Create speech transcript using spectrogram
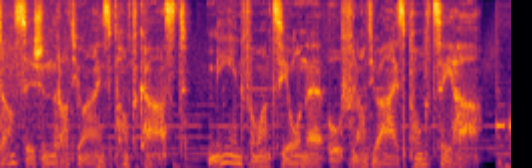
Das ist ein Radio 1 Podcast. Mehr Informationen auf radio1.ch.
